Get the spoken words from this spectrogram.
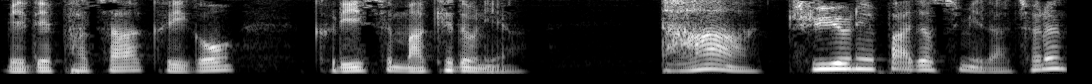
메데파사 그리고 그리스 마케도니아 다 주연에 빠졌습니다. 저는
